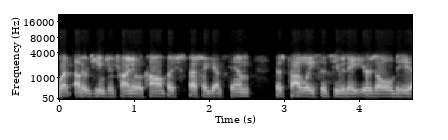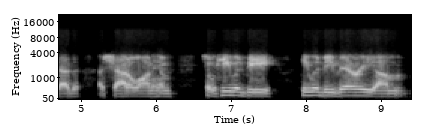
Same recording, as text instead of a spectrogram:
what other teams are trying to accomplish, especially against him, because probably since he was eight years old, he had a shadow on him. So he would be he would be very um,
